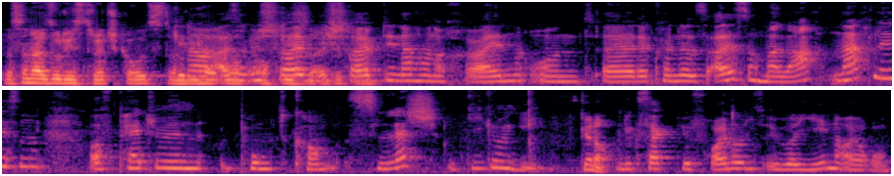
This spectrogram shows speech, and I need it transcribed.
Das sind halt so die Stretch Goals, dann Genau, die halt also wir schreiben, ich schreibe die nachher noch rein und äh, da könnt ihr das alles nochmal nach nachlesen auf patreon.com slash. Genau. Wie gesagt, wir freuen uns über jeden Euro.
